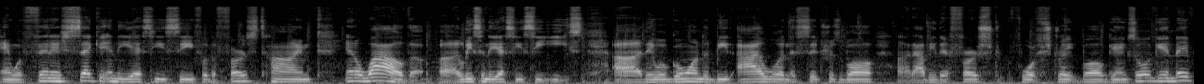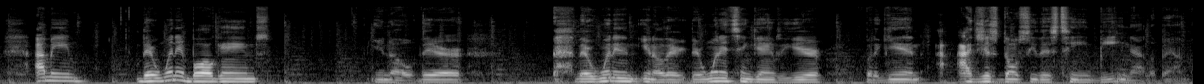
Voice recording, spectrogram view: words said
and will finish second in the SEC for the first time in a while, though, uh, at least in the SEC East. Uh, they will go on to beat Iowa in the Citrus Bowl. Uh, that'll be their first fourth straight ball game. So again, they've, I mean, they're winning ball games. You know, they're they're winning. You know, they're they're winning ten games a year. But again, I just don't see this team beating Alabama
